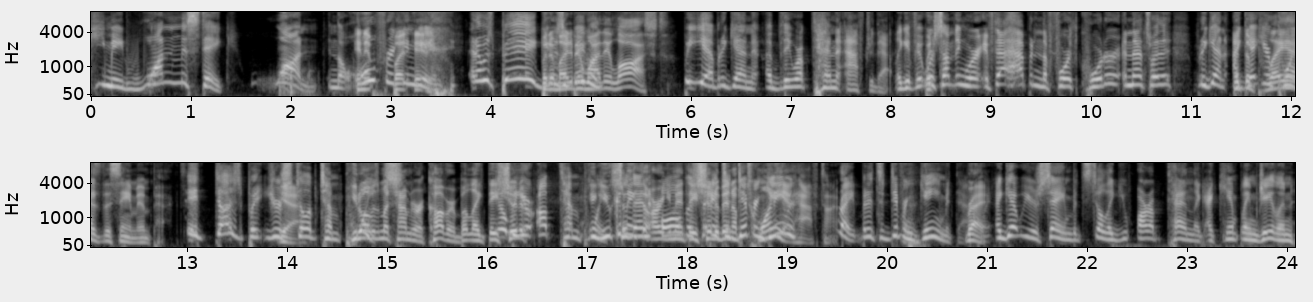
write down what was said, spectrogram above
he made one mistake, one in the whole it- but freaking it- game, and it was big. But it was might have been big why they lost. But yeah, but again, uh, they were up ten after that. Like if it were something where if that happened in the fourth quarter, and that's why. They, but again, I But the get your play point. has the same impact. It does, but you're Yeah. still up ten points. You don't have as much time to recover, but like they no, should. you're up ten points. You can So make the argument they should have been up twenty game. at halftime. Right, but it's a different game at that Right. point. I get what you're saying, but still, like you are up ten. Like I can't blame Jalen.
